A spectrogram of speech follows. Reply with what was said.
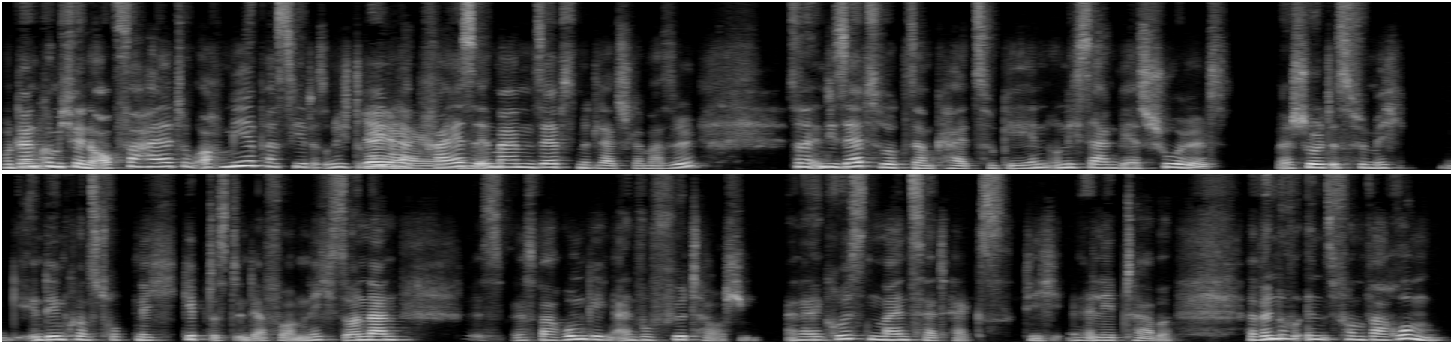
Und dann komme ich wieder in eine Opferhaltung, auch mir passiert das und ich drehe Ja, ja, wieder ja, Kreise genau. in meinem Selbstmitleidsschlamassel, sondern in die Selbstwirksamkeit zu gehen und nicht sagen, wer ist schuld, weil Schuld ist für mich in dem Konstrukt nicht, gibt es in der Form nicht, sondern es- das Warum gegen ein Wofür tauschen. Einer der größten Mindset-Hacks, die ich Mhm. erlebt habe. Weil wenn du ins vom Warum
